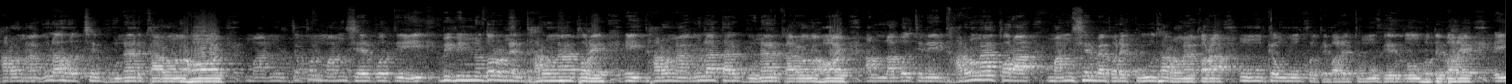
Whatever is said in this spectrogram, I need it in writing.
ধারণাগুলা হচ্ছে গুনার কারণ হয়। মানুষ যখন মানুষের প্রতি বিভিন্ন ধরনের ধারণা করে, এই ধারণাগুলা তার গুনার কারণ হয়। আল্লাহ বলছেন, এই ধারণা করা, মানুষের ব্যাপারে কুধারণা করা উমুকে উমুক হতে পারে, তুমুক এরকম হতে পারে। এই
